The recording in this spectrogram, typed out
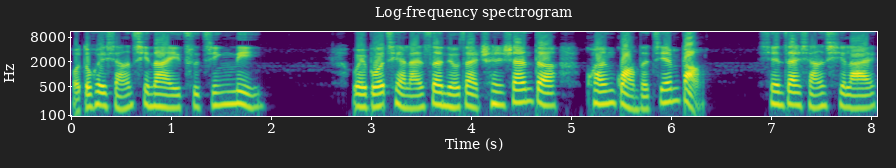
我都会想起那一次经历。韦伯浅蓝色牛仔衬衫的宽广的肩膀，现在想起来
